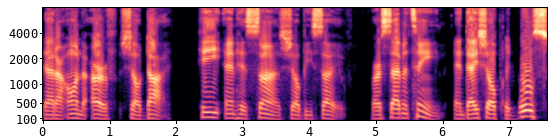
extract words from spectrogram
that are on the earth shall die. He and his sons shall be saved. Verse 17 And they shall produce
